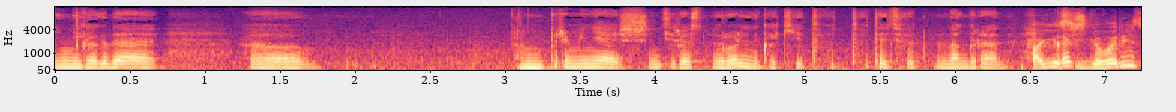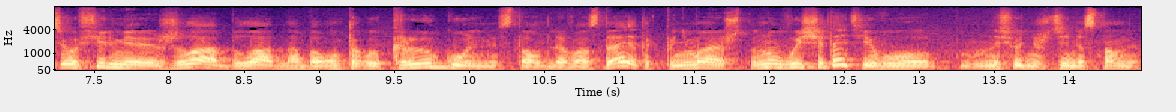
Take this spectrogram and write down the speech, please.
никогда э, применяешь интересную роль на какие-то вот, вот эти вот награды. А если Кажется... говорить о фильме «Жила была одна он такой краеугольный стал для вас, да? Я так понимаю, что, ну, вы считаете его на сегодняшний день основным?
